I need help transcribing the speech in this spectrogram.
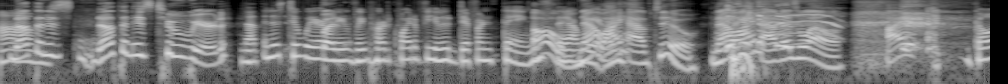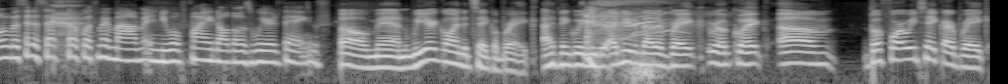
nothing is nothing is too weird. Nothing is too weird. But- we, we've heard quite a few different things. oh, that are now weird. I have too. Now I have as well. I Go and listen to Sex Talk with my mom, and you will find all those weird things. Oh man, we are going to take a break. I think we need. I need another break, real quick. Um, before we take our break,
